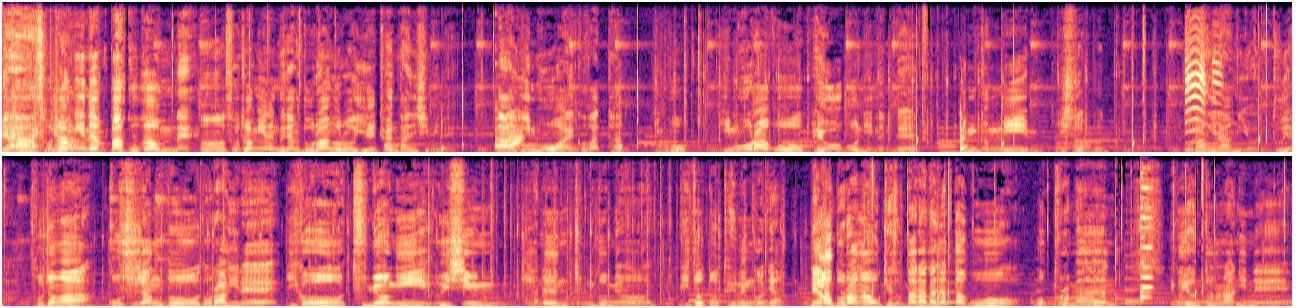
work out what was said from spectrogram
야 소정이는 빠꾸가 없네 어 소정이는 그냥 노랑으로 일편단심이네 나 임호 알 것 같아? 임호? 임호라고 배우분 있는데 임금님 이시던 분? 노랑이랑 연두야. 소정아 고수장도 노랑이래. 이거 두 명이 의심하는 정도면 믿어도 되는 거냐? 내가 노랑하고 계속 따라다녔다고. 어 그러면 이거 연두는 아니네.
